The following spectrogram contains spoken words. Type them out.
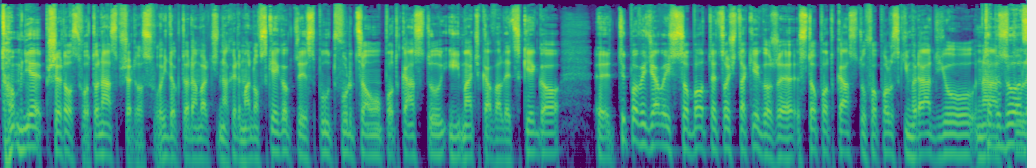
To mnie przerosło, to nas przerosło i doktora Marcina Hermanowskiego, który jest współtwórcą podcastu i Maćka Waleckiego. E, Ty powiedziałeś w sobotę coś takiego, że 100 podcastów o polskim radiu na To by było za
